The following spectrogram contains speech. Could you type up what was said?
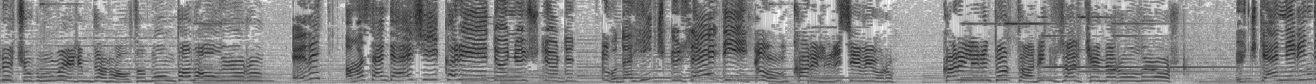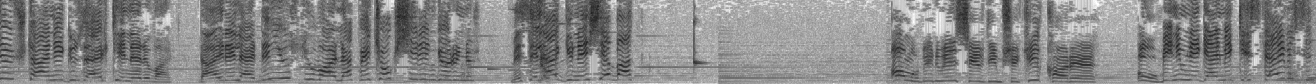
Kare çubuğumu elimden aldın ondan ağlıyorum. Evet ama sen de her şeyi kareye dönüştürdün. Bu da hiç güzel değil. Kareleri seviyorum. Karelerin dört tane güzel kenarı oluyor. Üçgenlerin de üç tane güzel kenarı var. Dairelerde yüz yuvarlak ve çok şirin görünür. Mesela güneşe bak. Ama benim en sevdiğim şekil kare. Oh, Benimle gelmek ister misin?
